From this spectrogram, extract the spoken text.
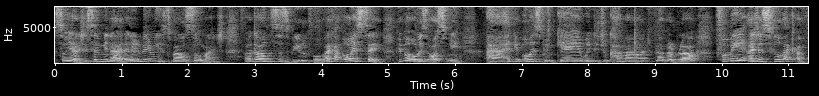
So yeah, she sent me that and it made me smile so much. I'm like, oh, this is beautiful. Like I always say, people always ask me, uh, have you always been gay? When did you come out? Blah, blah, blah. For me, I just feel like I've,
